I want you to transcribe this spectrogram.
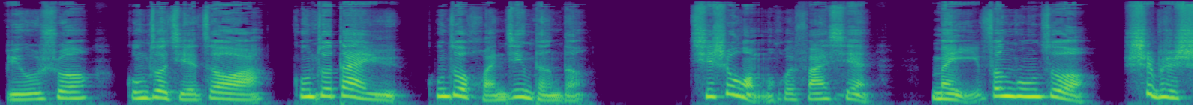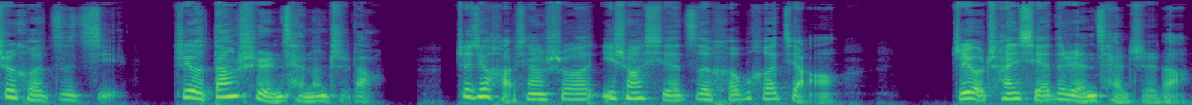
比如说工作节奏啊、工作待遇、工作环境等等。其实我们会发现，每一份工作是不是适合自己，只有当事人才能知道。这就好像说一双鞋子合不合脚，只有穿鞋的人才知道。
